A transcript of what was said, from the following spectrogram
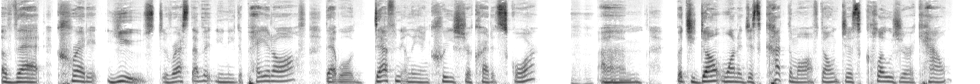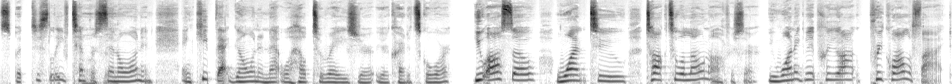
of that credit used. The rest of it, you need to pay it off. That will definitely increase your credit score. Mm-hmm. Um, but you don't want to just cut them off. Don't just close your accounts, but just leave 10% okay. on and, and keep that going, and that will help to raise your, your credit score. You also want to talk to a loan officer. You want to get pre qualified.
